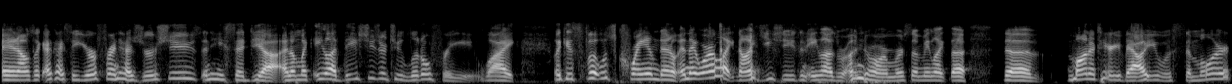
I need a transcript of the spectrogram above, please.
And I was like, Okay, so your friend has your shoes? And he said, Yeah. And I'm like, Eli, these shoes are too little for you. Like, like his foot was crammed in. And they were like Nike shoes and Eli's were Under Armour. So I mean, like the, the, monetary value was similar,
